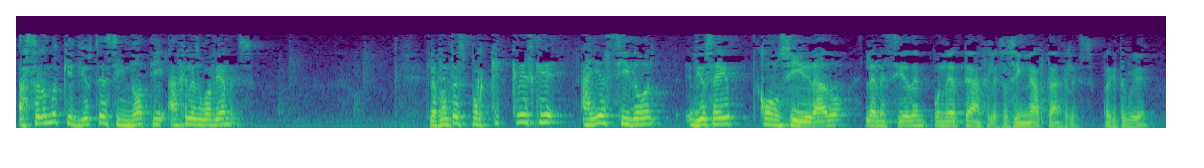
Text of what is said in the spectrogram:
hasta hablando que Dios te asignó a ti ángeles guardianes. La pregunta es, ¿por qué crees que haya sido, Dios haya considerado la necesidad de ponerte ángeles, asignarte ángeles para que te cuiden?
